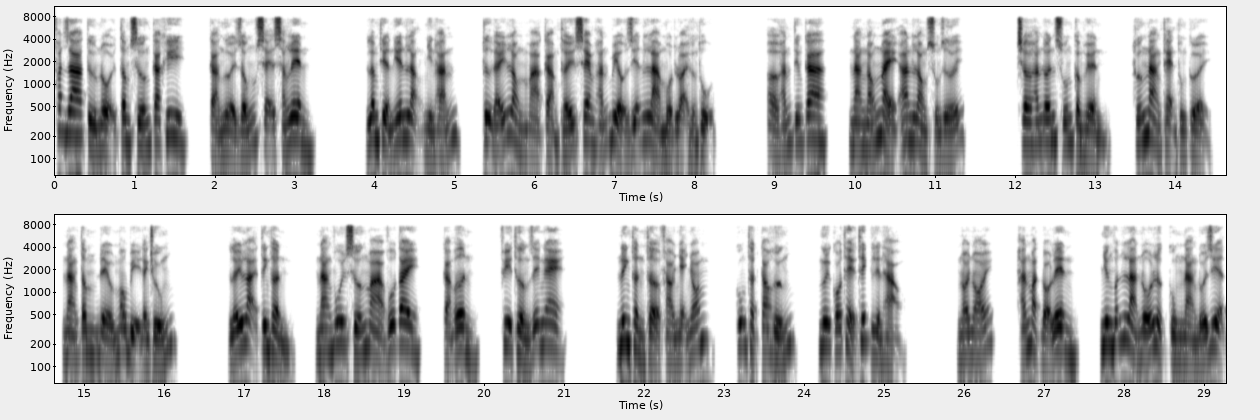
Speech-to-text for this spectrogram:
phát ra từ nội tâm sướng ca khi, cả người giống sẽ sáng lên. Lâm Thiển yên lặng nhìn hắn, tự đáy lòng mà cảm thấy xem hắn biểu diễn là một loại hưởng thụ. Ở hắn tiếng ca, nàng nóng nảy an lòng xuống dưới. Chờ hắn ấn xuống cầm huyền, hướng nàng thẹn thùng cười, nàng tâm đều mau bị đánh trúng. Lấy lại tinh thần, nàng vui sướng mà vỗ tay, cảm ơn, phi thường dễ nghe. Ninh thần thở phào nhẹ nhõm, cũng thật cao hứng, ngươi có thể thích liền hảo. Nói nói, hắn mặt đỏ lên, nhưng vẫn là nỗ lực cùng nàng đối diện,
